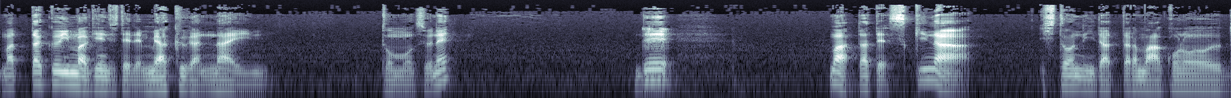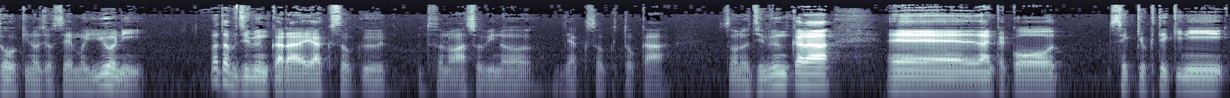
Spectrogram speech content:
全く今現時点で脈がないと思うんですよね。で、うんまあだって好きな人にだったら、まあこの同期の女性も言うように、まあ多分自分から約束、その遊びの約束とか、その自分から、えーなんかこう、積極的に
